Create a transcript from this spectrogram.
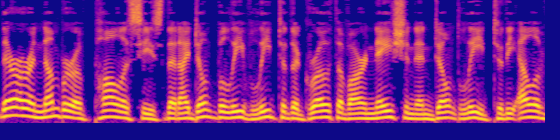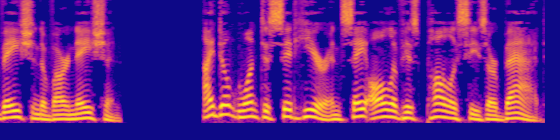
there are a number of policies that I don't believe lead to the growth of our nation and don't lead to the elevation of our nation. I don't want to sit here and say all of his policies are bad.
